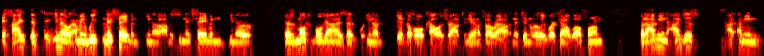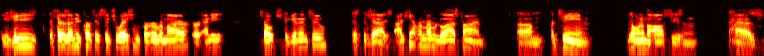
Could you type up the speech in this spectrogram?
if I if you know, I mean we Nick Saban, you know, obviously Nick Saban, you know, there's multiple guys that you know did the whole college route to the NFL route and it didn't really work out well for him. But I mean, I just I, I mean, he if there's any perfect situation for Urban Meyer or any coach to get into, it's the Jags. I can't remember the last time um, a team going in the offseason has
